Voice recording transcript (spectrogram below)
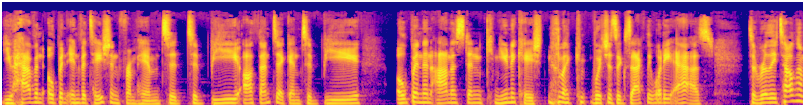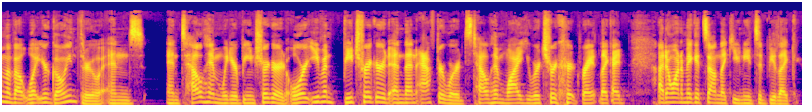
you have an open invitation from him to to be authentic and to be open and honest and communication like which is exactly what he asked to really tell him about what you're going through and and tell him when you're being triggered or even be triggered and then afterwards tell him why you were triggered right? Like i i don't want to make it sound like you need to be like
